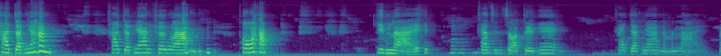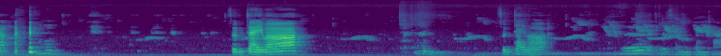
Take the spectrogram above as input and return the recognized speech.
ค่าจัดงาน ค่าจัดงานเครื่องล้าน เพราะว่า กินหลาย ค่าสินสอดถึงแห้งค่าจัดงานน่ะมันหลายเนาะ สนใจบ่สนใจบ่เออดิฉันกันค่ะ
